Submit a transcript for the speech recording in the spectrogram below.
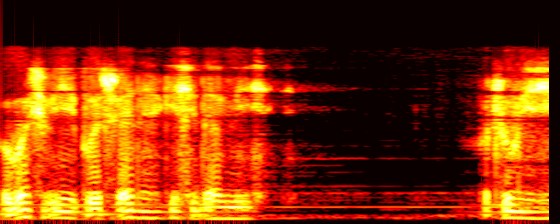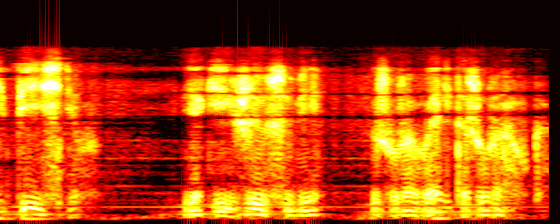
Побачив її плече, на яке сідав місяць. Почув її пісню, в якій жив собі журавель та журавка.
